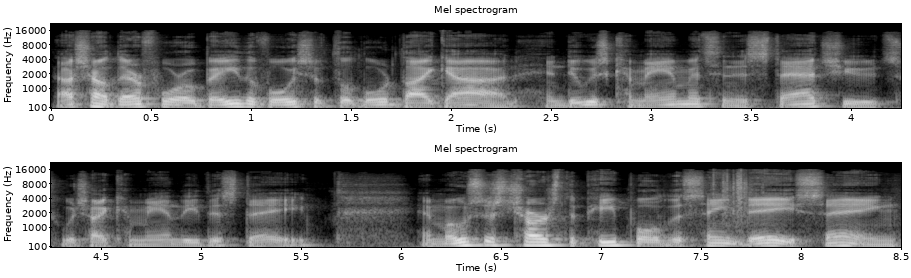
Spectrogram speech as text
Thou shalt therefore obey the voice of the Lord thy God, and do his commandments and his statutes, which I command thee this day. And Moses charged the people the same day, saying,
